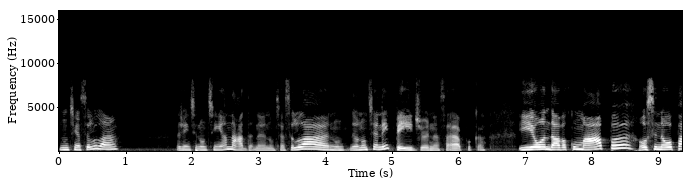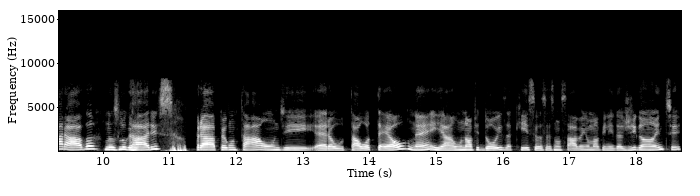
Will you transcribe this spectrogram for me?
não tinha celular. A gente não tinha nada, né? Não tinha celular, não, eu não tinha nem pager nessa época. E eu andava com mapa, ou senão eu parava nos lugares para perguntar onde era o tal hotel, né? E a 192 aqui, se vocês não sabem, é uma avenida gigante,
